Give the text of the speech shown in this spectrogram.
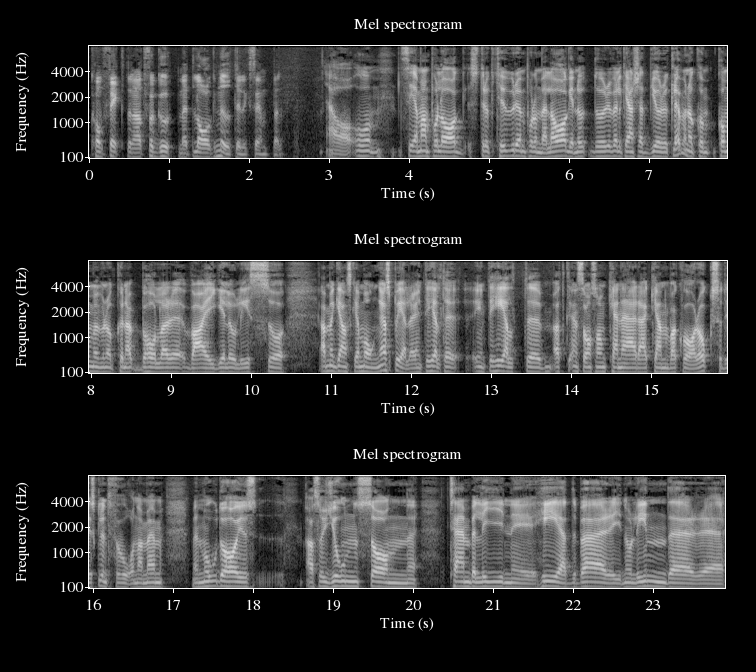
konfekten att få gå upp med ett lag nu till exempel. Ja, och ser man på lagstrukturen på de där lagen, då, då är det väl kanske att Björklöven kom, kommer att kunna behålla Weigel och Liss och ja, men ganska många spelare. Inte helt, inte helt eh, att en sån som Canara kan vara kvar också, det skulle inte förvåna. Men, men Modo har ju alltså Jonsson, Tambellini, Hedberg, Norlinder. Eh,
